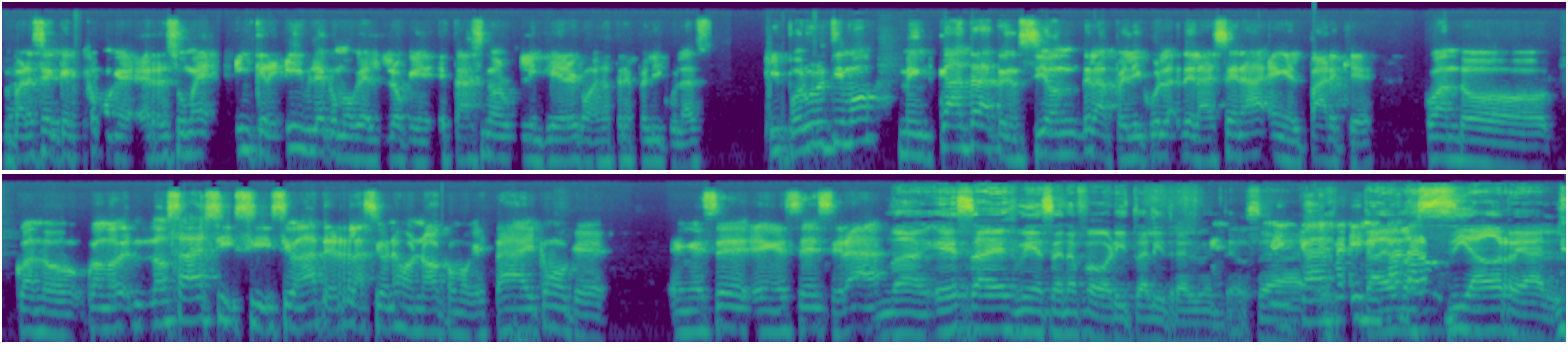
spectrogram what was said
Me parece que es como que resume increíble como que lo que está haciendo Linklater con esas tres películas. Y por último, me encanta la tensión de la película, de la escena en el parque, cuando, cuando, cuando no sabes si, si, si, van a tener relaciones o no, como que estás ahí como que en ese, en ese será. Man, esa es mi escena favorita, literalmente. O sea, me encanta, y me encanta demasiado real.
